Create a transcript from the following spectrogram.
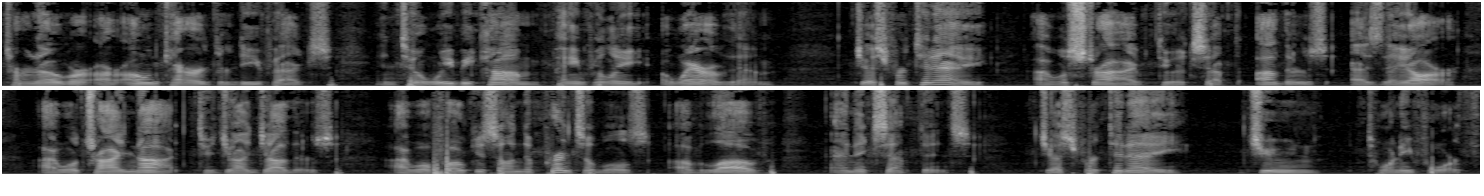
turn over our own character defects until we become painfully aware of them. Just for today, I will strive to accept others as they are. I will try not to judge others. I will focus on the principles of love and acceptance. Just for today, June 24th.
